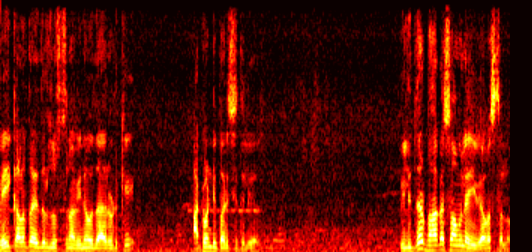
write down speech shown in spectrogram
వెయ్యి కళ్ళతో ఎదురు చూస్తున్న వినియోగదారుడికి అటువంటి పరిస్థితి లేదు. వీళ్ళిద్దరు భాగస్వాములే ఈ వ్యవస్థలో.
